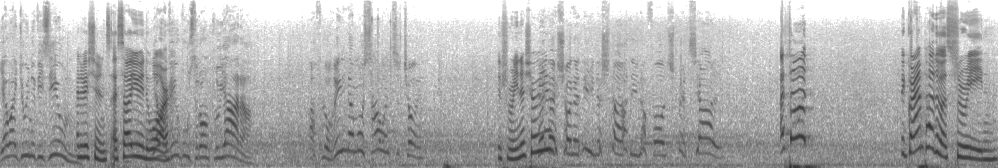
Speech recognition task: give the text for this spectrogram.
Ja, hai du eine Vision. Visions. I saw you in the war. Ja, vus rond Lujara. A Florina muss hauen zu join. Did Farina show you? Ist schon in der Stadt in der Fond Spezial. I thought the grandfather was Florine.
